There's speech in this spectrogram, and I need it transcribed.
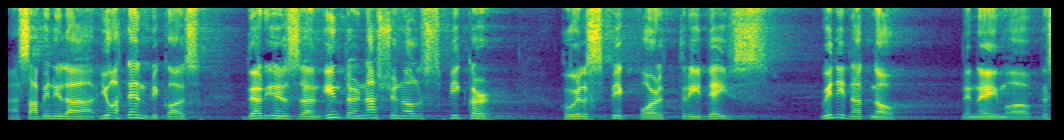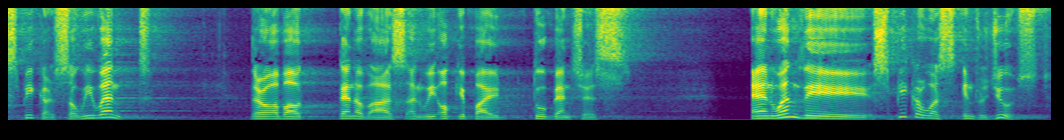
Uh, sabi nila, you attend because there is an international speaker who will speak for three days. We did not know the name of the speaker, so we went. There were about 10 of us, and we occupied two benches. And when the speaker was introduced,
